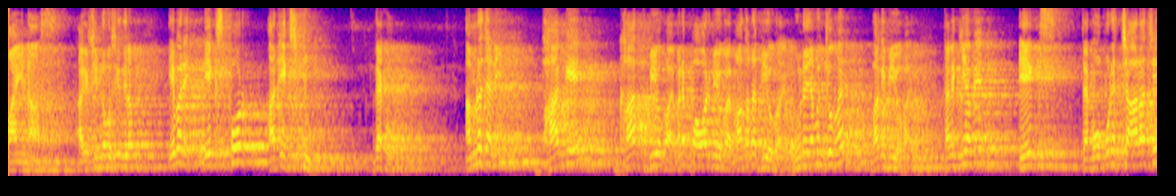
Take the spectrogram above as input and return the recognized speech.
মাইনাস আগে চিহ্ন বসিয়ে দিলাম। এবারে এক্স ফোর আর এক্স টু দেখো, আমরা জানি ভাগে ঘাত বিয়োগ হয় মানে পাওয়ার বিয়োগ হয়, মাথাটা বিয়োগ হয়। গুণে যেমন যোগ হয়, ভাগে বিয়োগ হয়। তাহলে কী হবে? এক্স দেখো, ওপরে চার আছে,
